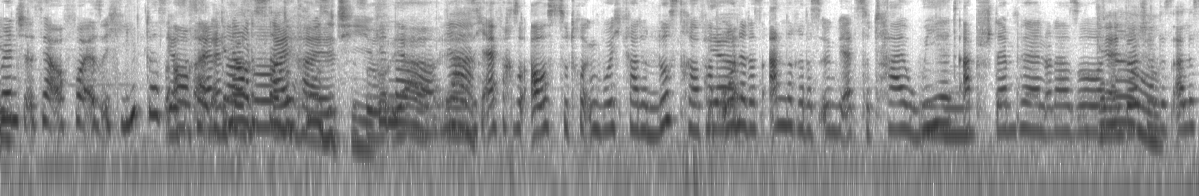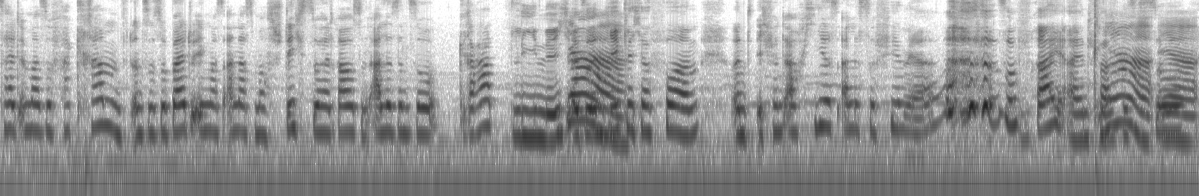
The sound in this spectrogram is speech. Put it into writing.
cringe ist ja auch voll, also ich liebe das Ja, auch ist halt einfach Genau, einfach das so. ist dann so positiv. So, Genau, Ja. ja, Ja. sich einfach so auszudrücken, wo ich gerade Lust drauf habe, Ja. ohne dass andere das irgendwie als total weird Mhm. abstempeln oder so. Ja, in Genau. Deutschland ist alles halt immer so verkrampft und so, sobald du irgendwas anders machst, stichst du halt raus und alle sind so geradlinig, Ja. also in jeglicher Form. Und ich finde auch hier ist alles so viel mehr so frei einfach. Ja, das ist so ja.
